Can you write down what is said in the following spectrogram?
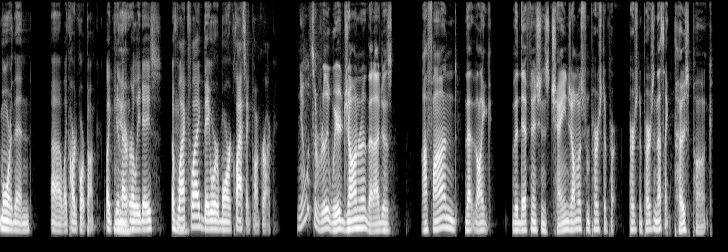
more than uh like hardcore punk. Like in their early days of. Black Flag, they were more classic punk rock. You know what's a really weird genre that I just I find that like the definitions change almost from person to per- person to person. That's like post punk.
